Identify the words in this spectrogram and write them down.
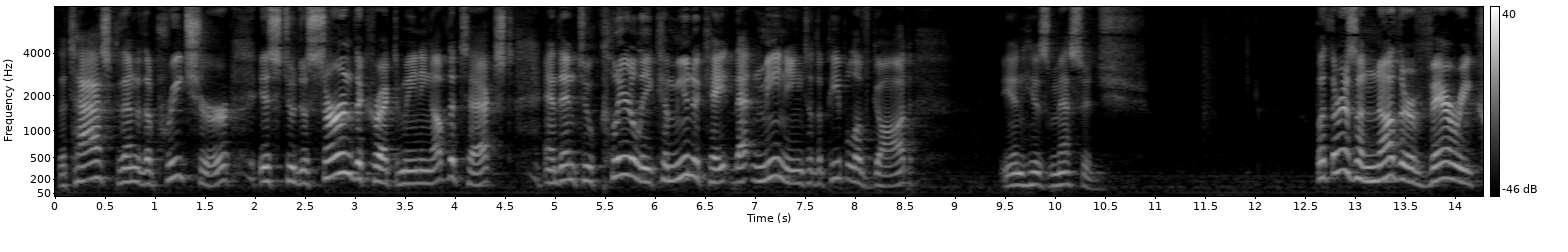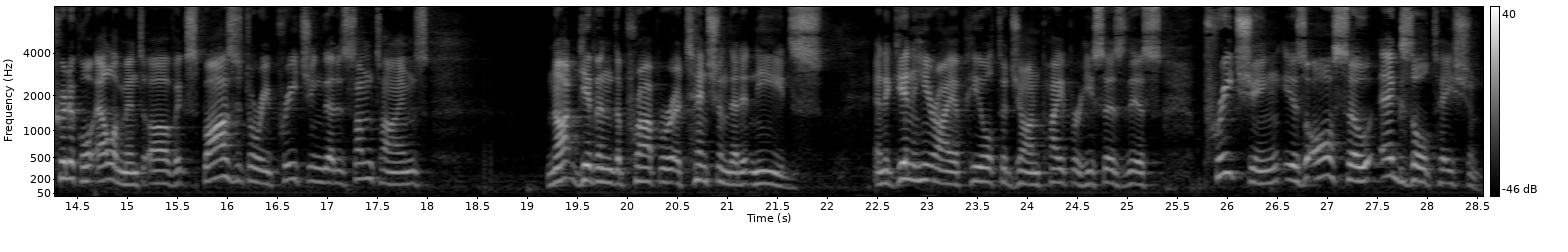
The task then of the preacher is to discern the correct meaning of the text and then to clearly communicate that meaning to the people of God in his message. But there is another very critical element of expository preaching that is sometimes not given the proper attention that it needs. And again, here I appeal to John Piper. He says this preaching is also exultation.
